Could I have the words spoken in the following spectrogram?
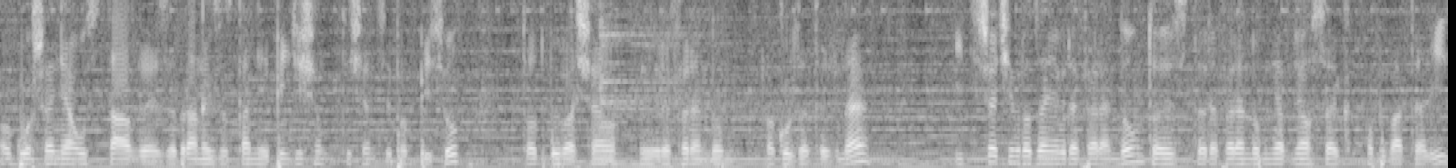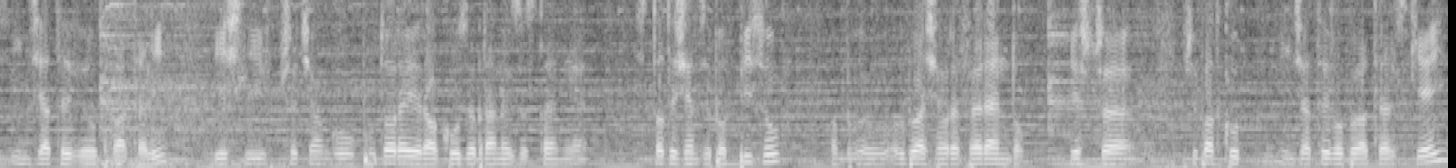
ogłoszenia ustawy zebranych zostanie 50 tysięcy podpisów, to odbywa się referendum fakultatywne. I trzecim rodzajem referendum to jest referendum na wniosek obywateli, z inicjatywy obywateli. Jeśli w przeciągu półtorej roku zebranych zostanie 100 tysięcy podpisów, odbywa się referendum. Jeszcze w przypadku inicjatywy obywatelskiej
